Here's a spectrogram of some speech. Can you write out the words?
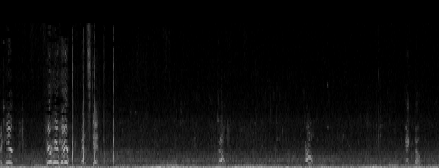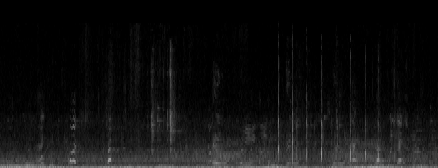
Right here. Here, here, here. Winston. Go. Go. Big though.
